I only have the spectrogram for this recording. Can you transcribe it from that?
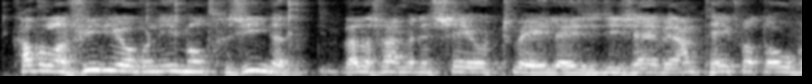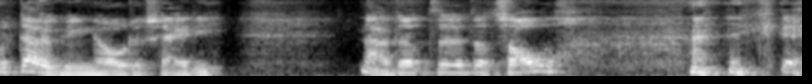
Ik had al een video van iemand gezien, dat, weliswaar met een CO2 laser, die zei, ja, het heeft wat overtuiging nodig, zei hij. Nou, dat, uh, dat zal. ik, eh,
